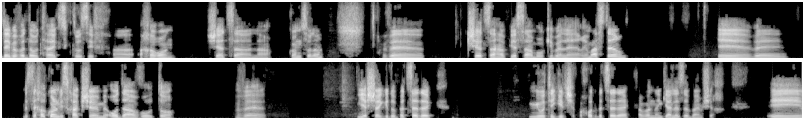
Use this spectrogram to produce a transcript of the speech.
די בוודאות ה exclusive האחרון שיצא לקונסולה, וכשיצא ה-PS4 הוא קיבל remaster, אה, ובסך הכל משחק שמאוד אהבו אותו, ויש שיגידו בצדק, מיעוט יגיד שפחות בצדק, אבל נגיע לזה בהמשך. אה,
